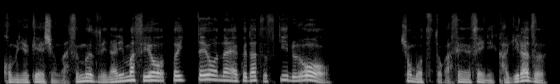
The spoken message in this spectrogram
コミュニケーションがスムーズになりますよといったような役立つスキルを書物とか先生に限らず、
